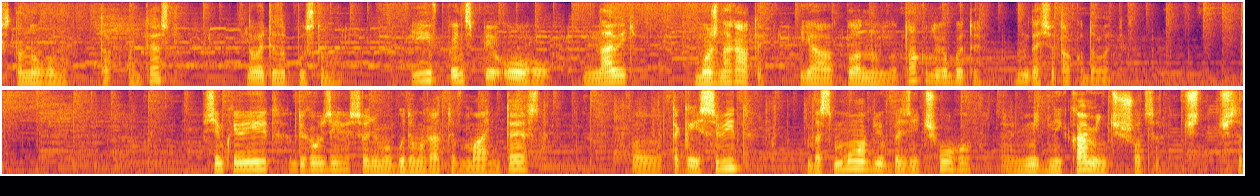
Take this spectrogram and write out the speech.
встановимо. Так, майнтест. Давайте запустимо. І, в принципі, ого, навіть можна грати. Я планую отак от зробити. Ну, Десь отак от давайте. Всім привіт, друзі! Сьогодні ми будемо грати в Майнтест. Е, Такий світ, без мобів, без нічого. Е, Мідний камінь, чи що це? Чи, чи це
